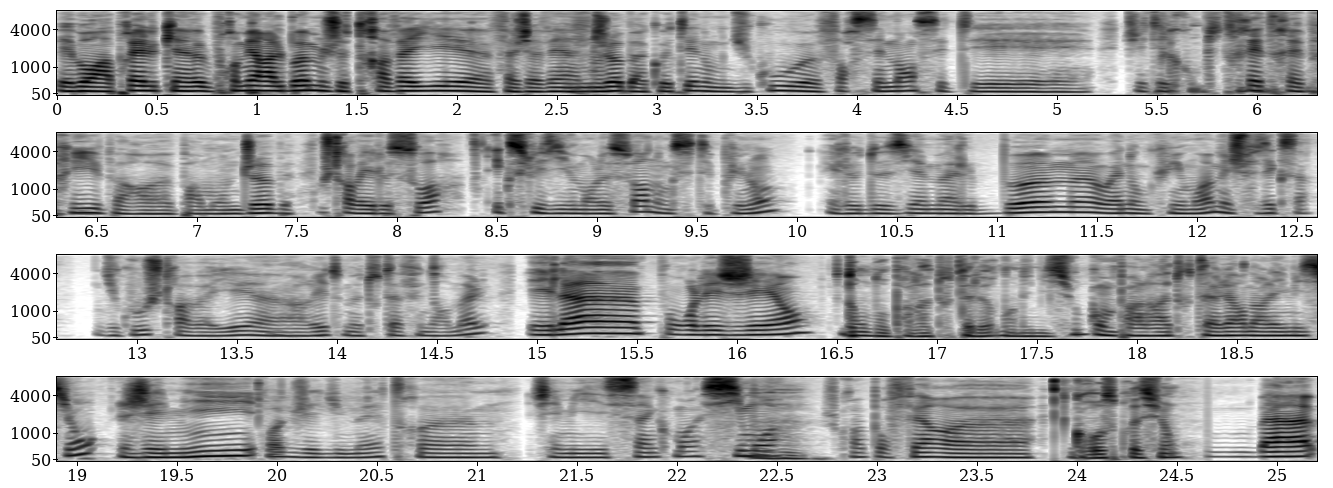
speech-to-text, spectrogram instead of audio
Mais bon après le, premier album, je travaillais, euh, enfin j'avais un Mhm. job à côté, donc du coup euh, forcément c'était, j'étais très très pris par, euh, par mon job. où je travaillais le soir, exclusivement le soir, donc c'était plus long. Et le deuxième album, ouais, donc 8 mois, mais je faisais que ça. Du coup, je travaillais à un rythme tout à fait normal. Et là, pour les géants, Dont on parlera tout à l'heure dans l'émission. qu'on parlera tout à l'heure dans l'émission, j'ai mis, je crois que j'ai dû mettre, euh, j'ai mis 5 mois, 6 mois, Mhm. je crois, pour faire. euh, Grosse pression. bah,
